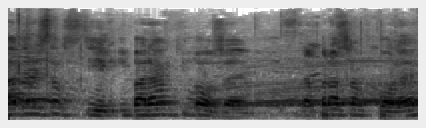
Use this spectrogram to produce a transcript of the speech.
Brothers of Steel i Baranki Boże, zapraszam w pole.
